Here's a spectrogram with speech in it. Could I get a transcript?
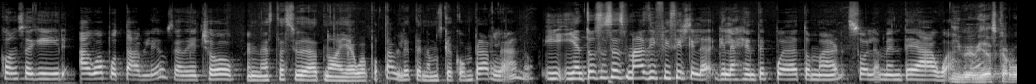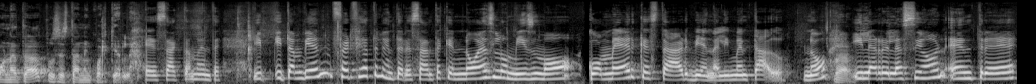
conseguir agua potable. O sea, de hecho, en esta ciudad no hay agua potable, tenemos que comprar comprarla, ¿no? Y, entonces es más difícil que la, que la, gente pueda tomar solamente agua. Y bebidas carbonatadas pues están en cualquier lado. Exactamente. Y, y, también, Fer, fíjate lo interesante que no es lo mismo comer que estar bien alimentado, ¿no? Y la relación entre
